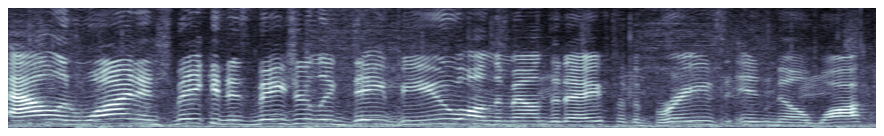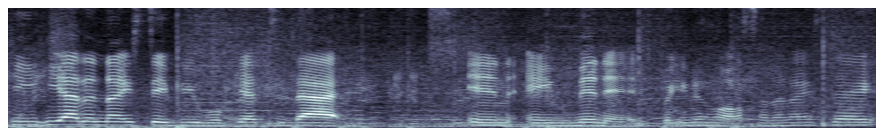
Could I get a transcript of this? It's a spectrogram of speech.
Allan Winans making his major league debut on the mound today for the Braves in Milwaukee. He had a nice debut. We'll get to that in a minute. But you know who else had a nice day?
